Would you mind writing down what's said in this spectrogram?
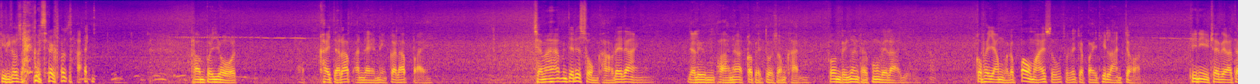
กินข้าวสารก็เสียข้าวสารทำประโยชน์ ใครจะรับอันใดหนึ่งก็รับไป ใช่ไหมฮะมันจะได้ส่งข่าวได้ได้ อย่าลืมพานะก็เป็นตัวสำคัญ เพราะมันเป็นเงื่อนไขของเวลาอยู่ ก็พยายามหมดแล้วเป้าหมายสูงสุดจะไปที่ลานจอด ที่นี่ใช้เวลาเท่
